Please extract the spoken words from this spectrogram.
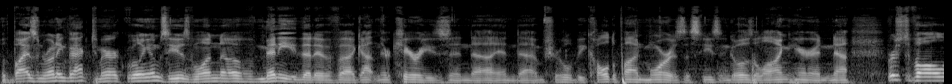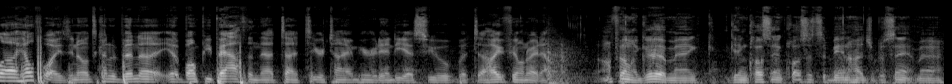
With Bison running back TaMerik Williams, he is one of many that have uh, gotten their carries, and uh, and uh, I'm sure will be called upon more as the season goes along here. And uh, first of all, uh, health wise, you know, it's kind of been a, a bumpy path in that uh, to your time here at NDSU. But how are you feeling right now? I'm feeling good, man. Getting closer and closer to being 100 percent, man.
